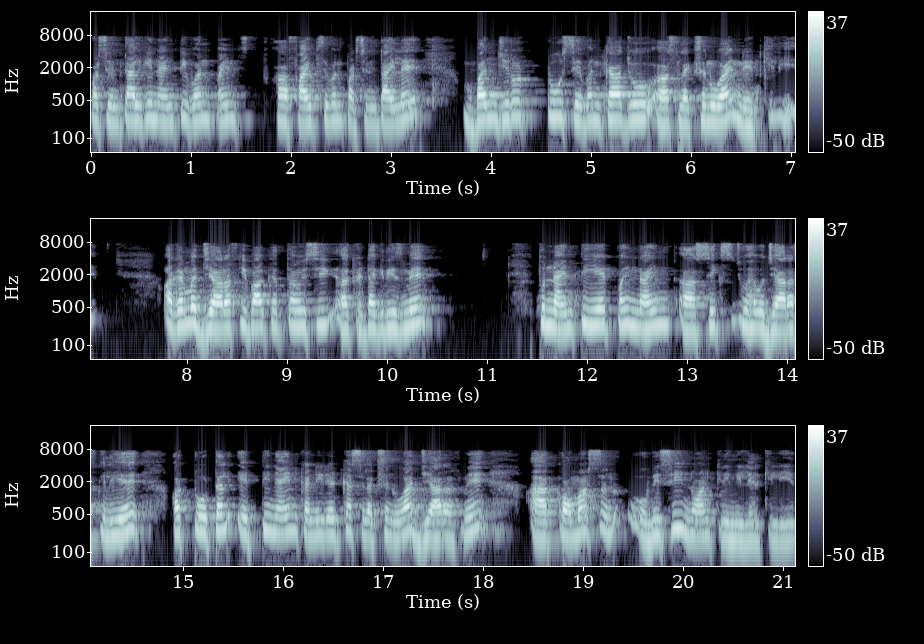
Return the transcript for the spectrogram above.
परसेंटाइल की 91.57 परसेंटाइल है। 1027 का जो सिलेक्शन हुआ है नेट के लिए। अगर मैं जे की बात करता हूँ इसी कैटेगरीज में तो 98.96 जो है वो जे के लिए और टोटल 89 कैंडिडेट का सिलेक्शन हुआ जे में। Commerce OBC non creamy layer के लिए।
